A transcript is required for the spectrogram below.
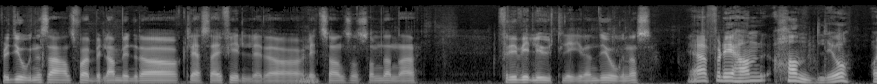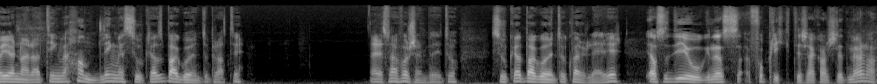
Fordi Diogenes er hans forbilde. Han begynner å kle seg i filler og litt sånn, sånn som denne frivillige uteliggeren Diogenes. Ja, fordi han handler jo og gjør narr av ting ved handling, mens Sokrates bare går rundt og prater. Det er det som er forskjellen på de to. Sokrates bare går rundt og kverulerer. Altså Diogenes forplikter seg kanskje litt mer, da,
